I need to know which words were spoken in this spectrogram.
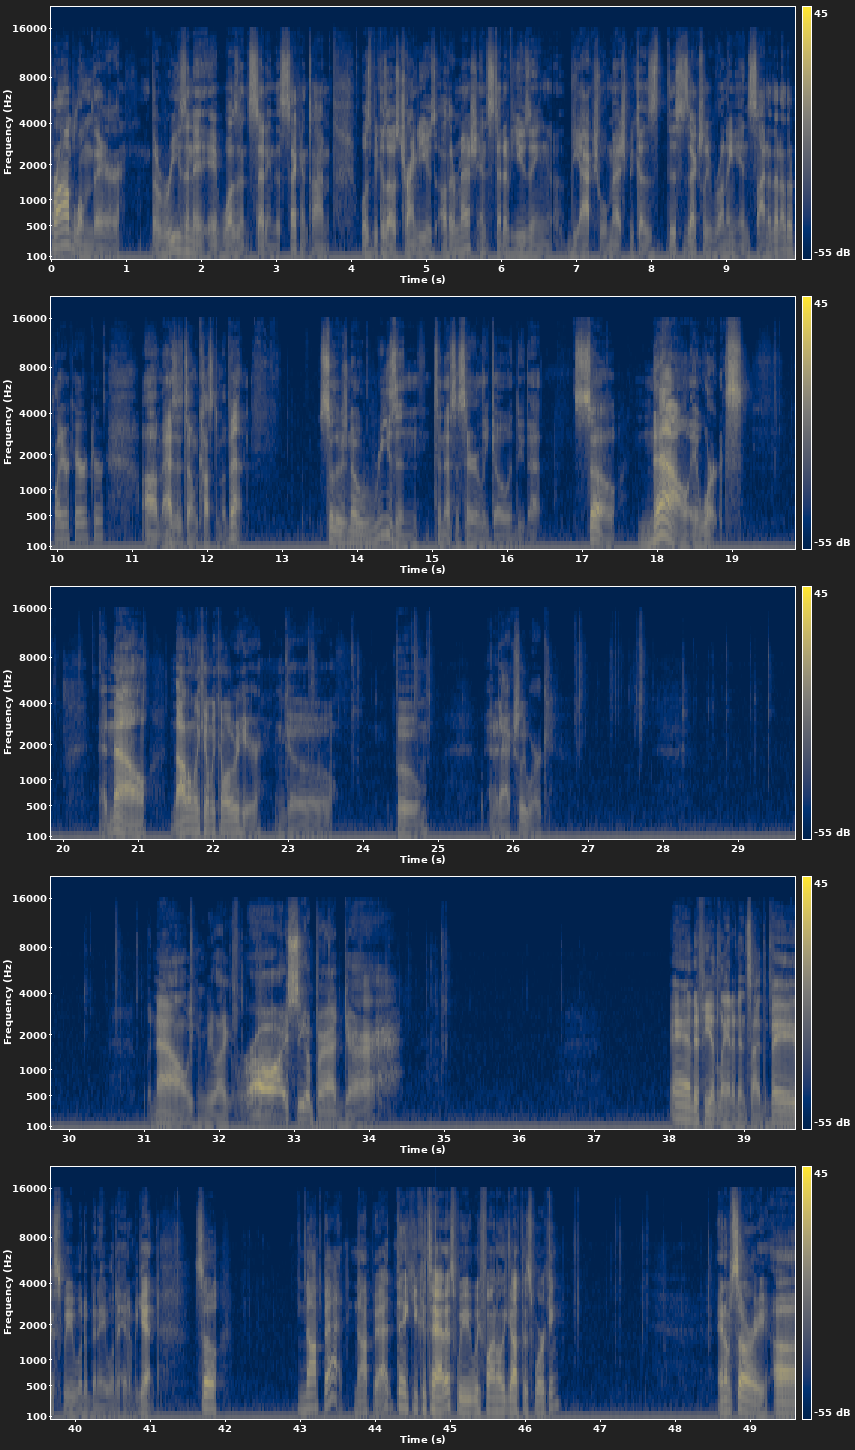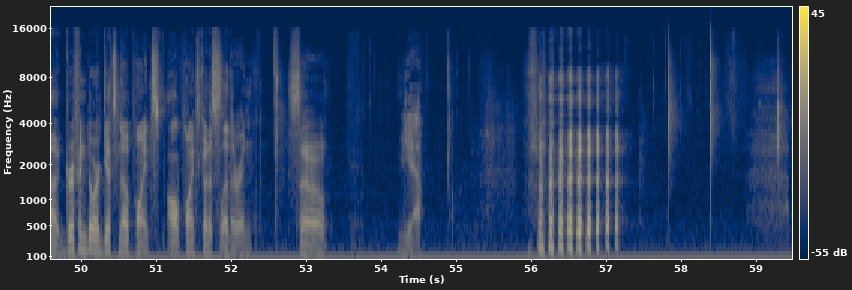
problem there, the reason it, it wasn't setting the second time was because I was trying to use other mesh instead of using the actual mesh because this is actually running inside of that other player character um, as its own custom event. So there's no reason to necessarily go and do that. So now it works. And now, not only can we come over here and go boom, and it actually work, But now we can be like, oh, I see a bad guy. And if he had landed inside the base, we would have been able to hit him again. So, not bad. Not bad. Thank you, Katatis. We, we finally got this working. And I'm sorry, uh, Gryffindor gets no points. All points go to Slytherin. So, yeah.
